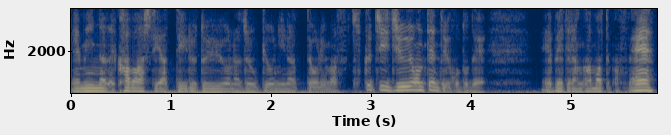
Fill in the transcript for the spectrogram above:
えみんなでカバーしてやっているというような状況になっております。菊池14点ということで、えベテラン頑張ってますね。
